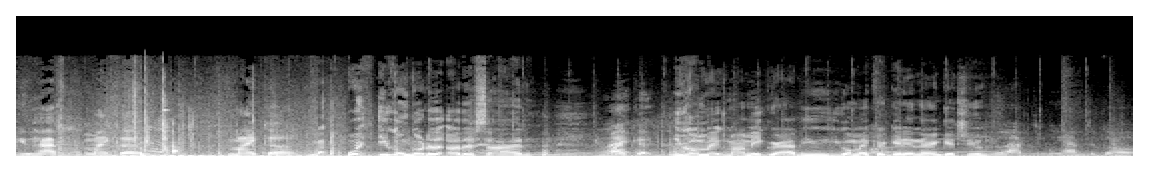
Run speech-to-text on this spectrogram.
You have Micah. Micah. Mi- What? You gonna go to the other side? Micah. You gonna make mommy grab you? You gonna make her get in there and get you? You have to. We have to go.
